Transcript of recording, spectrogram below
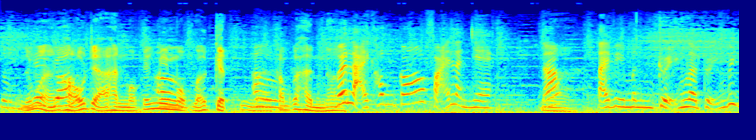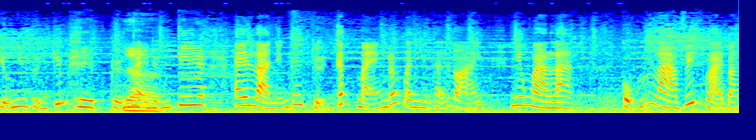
đồ đúng rồi gớm. hỗ trợ thành một cái miên ừ. một vở kịch mà ừ. không có hình thôi với lại không có phải là nhạc đó yeah. Dạ. tại vì mình truyện là truyện ví dụ như truyện kiếm hiệp truyện yeah. này dạ. truyện kia hay là những cái chuyện cách mạng rất là nhiều thể loại nhưng mà là cũng là viết lại bằng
